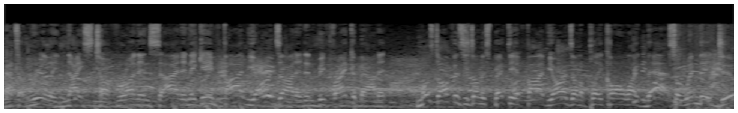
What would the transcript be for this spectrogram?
That's a really nice, tough run inside, and they gained five yards on it. And to be frank about it, most offenses don't expect to get five yards on a play call like that. So when they do,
